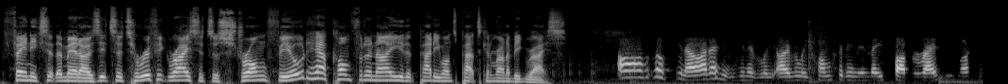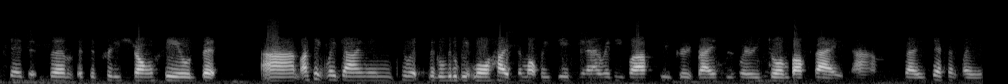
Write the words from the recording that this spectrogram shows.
Phoenix at the Meadows? It's a terrific race. It's a strong field. How confident are you that Paddy Wants Pats can run a big race? Oh, look, you know, I don't think you can ever be overly confident in these type of races. Like you said, it's, um, it's a pretty strong field, but um, I think we're going into it with a little bit more hope than what we did, you know, with his last few group races where he's drawn box eight. Um, so he's definitely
